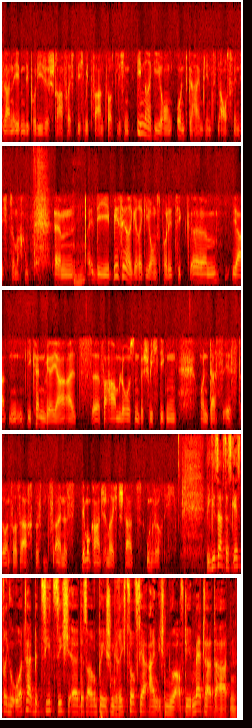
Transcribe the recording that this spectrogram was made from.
dann eben die politisch strafrechtlich Mitverantwortlichen in Regierung und Geheimdiensten ausfindig zu machen. Ähm, mhm. Die bisherige Regierungspolitik, ähm, ja, die kennen wir ja als äh, verharmlosen, beschwichtigen und das ist unseres Erachtens eines demokratischen Rechtsstaats unwürdig. Wie gesagt, das gestrige Urteil bezieht sich äh, des Europäischen Gerichtshofs ja eigentlich nur auf die Metadaten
